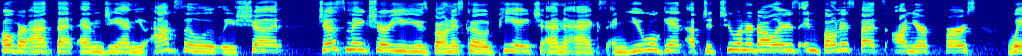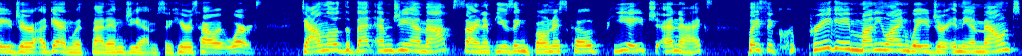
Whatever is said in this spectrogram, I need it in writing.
over at BetMGM, you absolutely should. Just make sure you use bonus code PHNX and you will get up to $200 in bonus bets on your first wager, again with BetMGM. So here's how it works download the BetMGM app, sign up using bonus code PHNX, place a pregame moneyline wager in the amount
